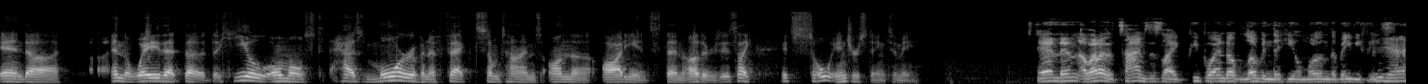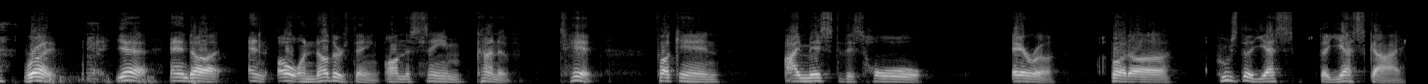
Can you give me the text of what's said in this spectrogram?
and uh and the way that the the heel almost has more of an effect sometimes on the audience than others. It's like it's so interesting to me. And then a lot of the times it's like people end up loving the heel more than the babyface. Yeah. Right. Yeah. And uh and oh another thing on the same kind of tip. Fucking I missed this whole era. But uh who's the yes the yes guy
